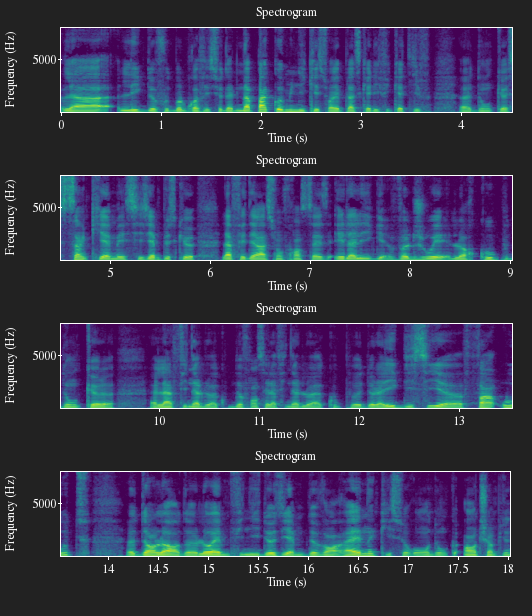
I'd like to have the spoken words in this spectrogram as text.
La Ligue de football professionnel n'a pas communiqué sur les places qualificatives, euh, donc 5e et 6e, puisque la Fédération française et la Ligue veulent jouer leur coupe, donc euh, la finale de la Coupe de France et la finale de la Coupe de la Ligue d'ici euh, fin août. dans l'ordre, l'OM finit deuxième devant Rennes, qui seront donc en Champions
